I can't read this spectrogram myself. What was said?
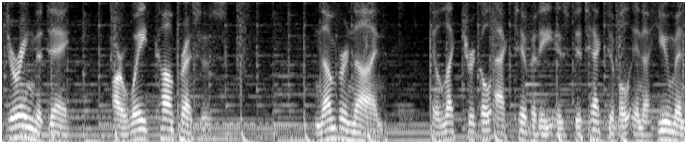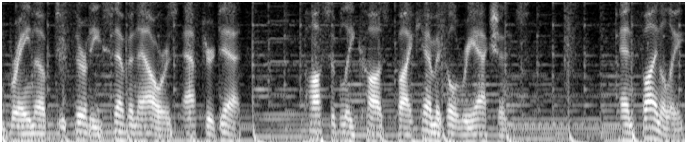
During the day, our weight compresses. Number 9, electrical activity is detectable in a human brain up to 37 hours after death, possibly caused by chemical reactions. And finally,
